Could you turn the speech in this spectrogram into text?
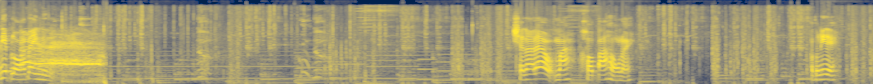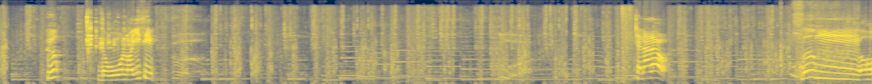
เรียบร้อยไปอีกหนึ่ง ชนะแล้ว มา ขอปลาหองหน่อย เอาตรงนี้เลยฮึบโดนร้อยยี่สิบชนะแล้วบึ้ม โอ้โห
